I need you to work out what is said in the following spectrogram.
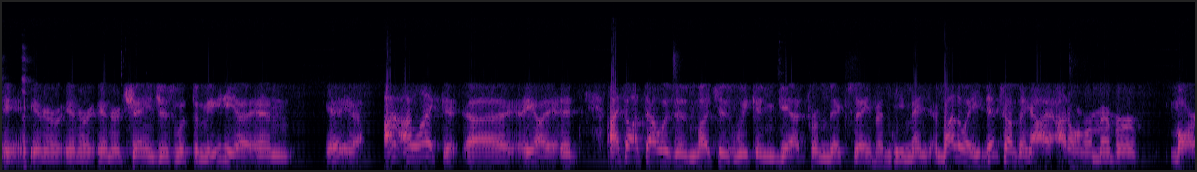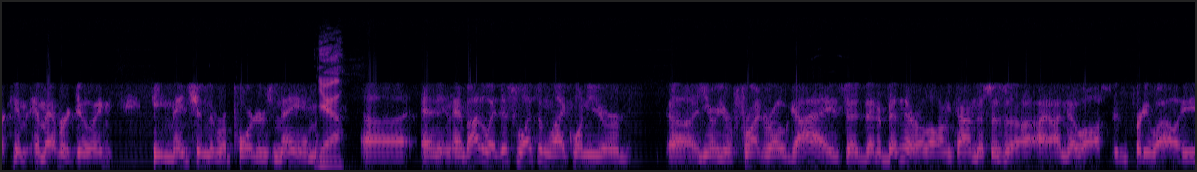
inter, inter interchanges with the media, and yeah, yeah, I, I liked it. Uh, you know, it. I thought that was as much as we can get from Nick Saban. He mentioned, by the way, he did something I, I don't remember Mark him, him ever doing. He mentioned the reporter's name. Yeah. Uh, and and by the way, this wasn't like one of your uh, you know your front row guys that, that have been there a long time. This is a I, I know Austin pretty well. He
